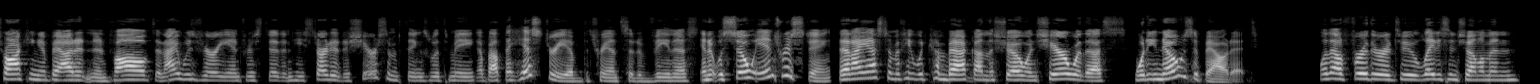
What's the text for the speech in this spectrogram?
talking about it and involved, and I was very interested. And he started to share some things with me about the history of the transit of Venus. And it was so interesting that I asked him if he would come back on the show and share with us what he knows about it. Without further ado, ladies and gentlemen,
